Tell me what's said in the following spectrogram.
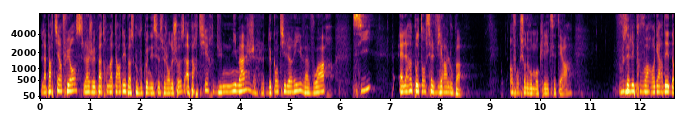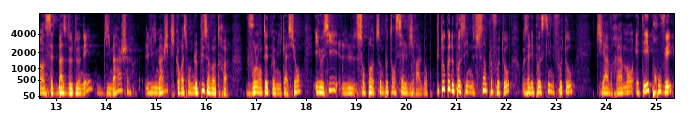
La partie influence, là je ne vais pas trop m'attarder parce que vous connaissez ce genre de choses. À partir d'une image de Cantillery va voir si elle a un potentiel viral ou pas, en fonction de vos mots-clés, etc vous allez pouvoir regarder dans cette base de données d'images l'image qui correspond le plus à votre volonté de communication et aussi son, potentiel viral. Donc plutôt que de poster une simple photo, vous allez poster une photo qui a vraiment été éprouvée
